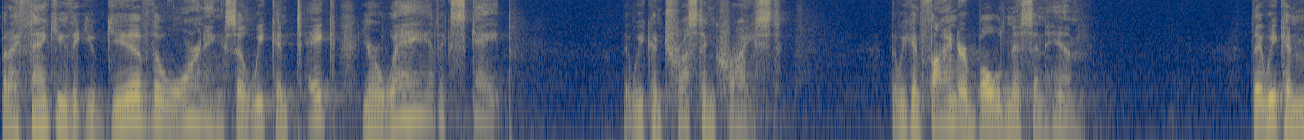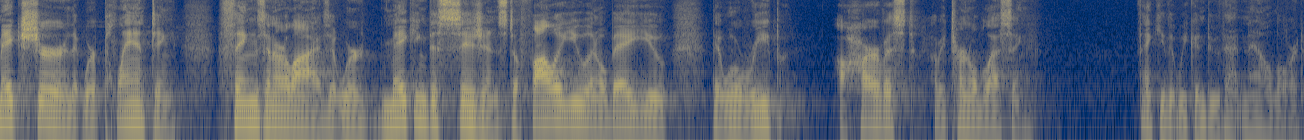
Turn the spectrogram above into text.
But I thank you that you give the warning so we can take your way of escape, that we can trust in Christ, that we can find our boldness in Him that we can make sure that we're planting things in our lives, that we're making decisions to follow you and obey you, that will reap a harvest of eternal blessing. Thank you that we can do that now, Lord.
